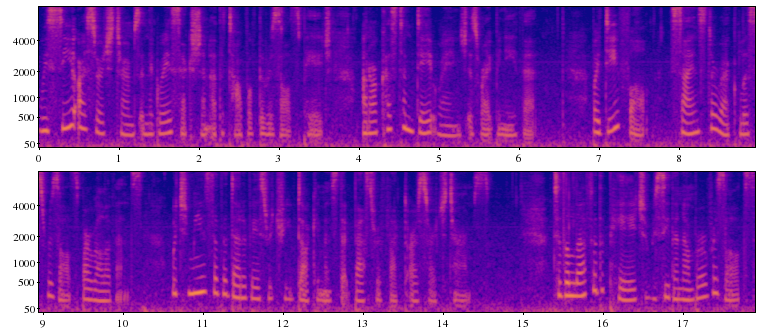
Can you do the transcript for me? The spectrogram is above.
We see our search terms in the gray section at the top of the results page, and our custom date range is right beneath it. By default, ScienceDirect lists results by relevance, which means that the database retrieved documents that best reflect our search terms. To the left of the page, we see the number of results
